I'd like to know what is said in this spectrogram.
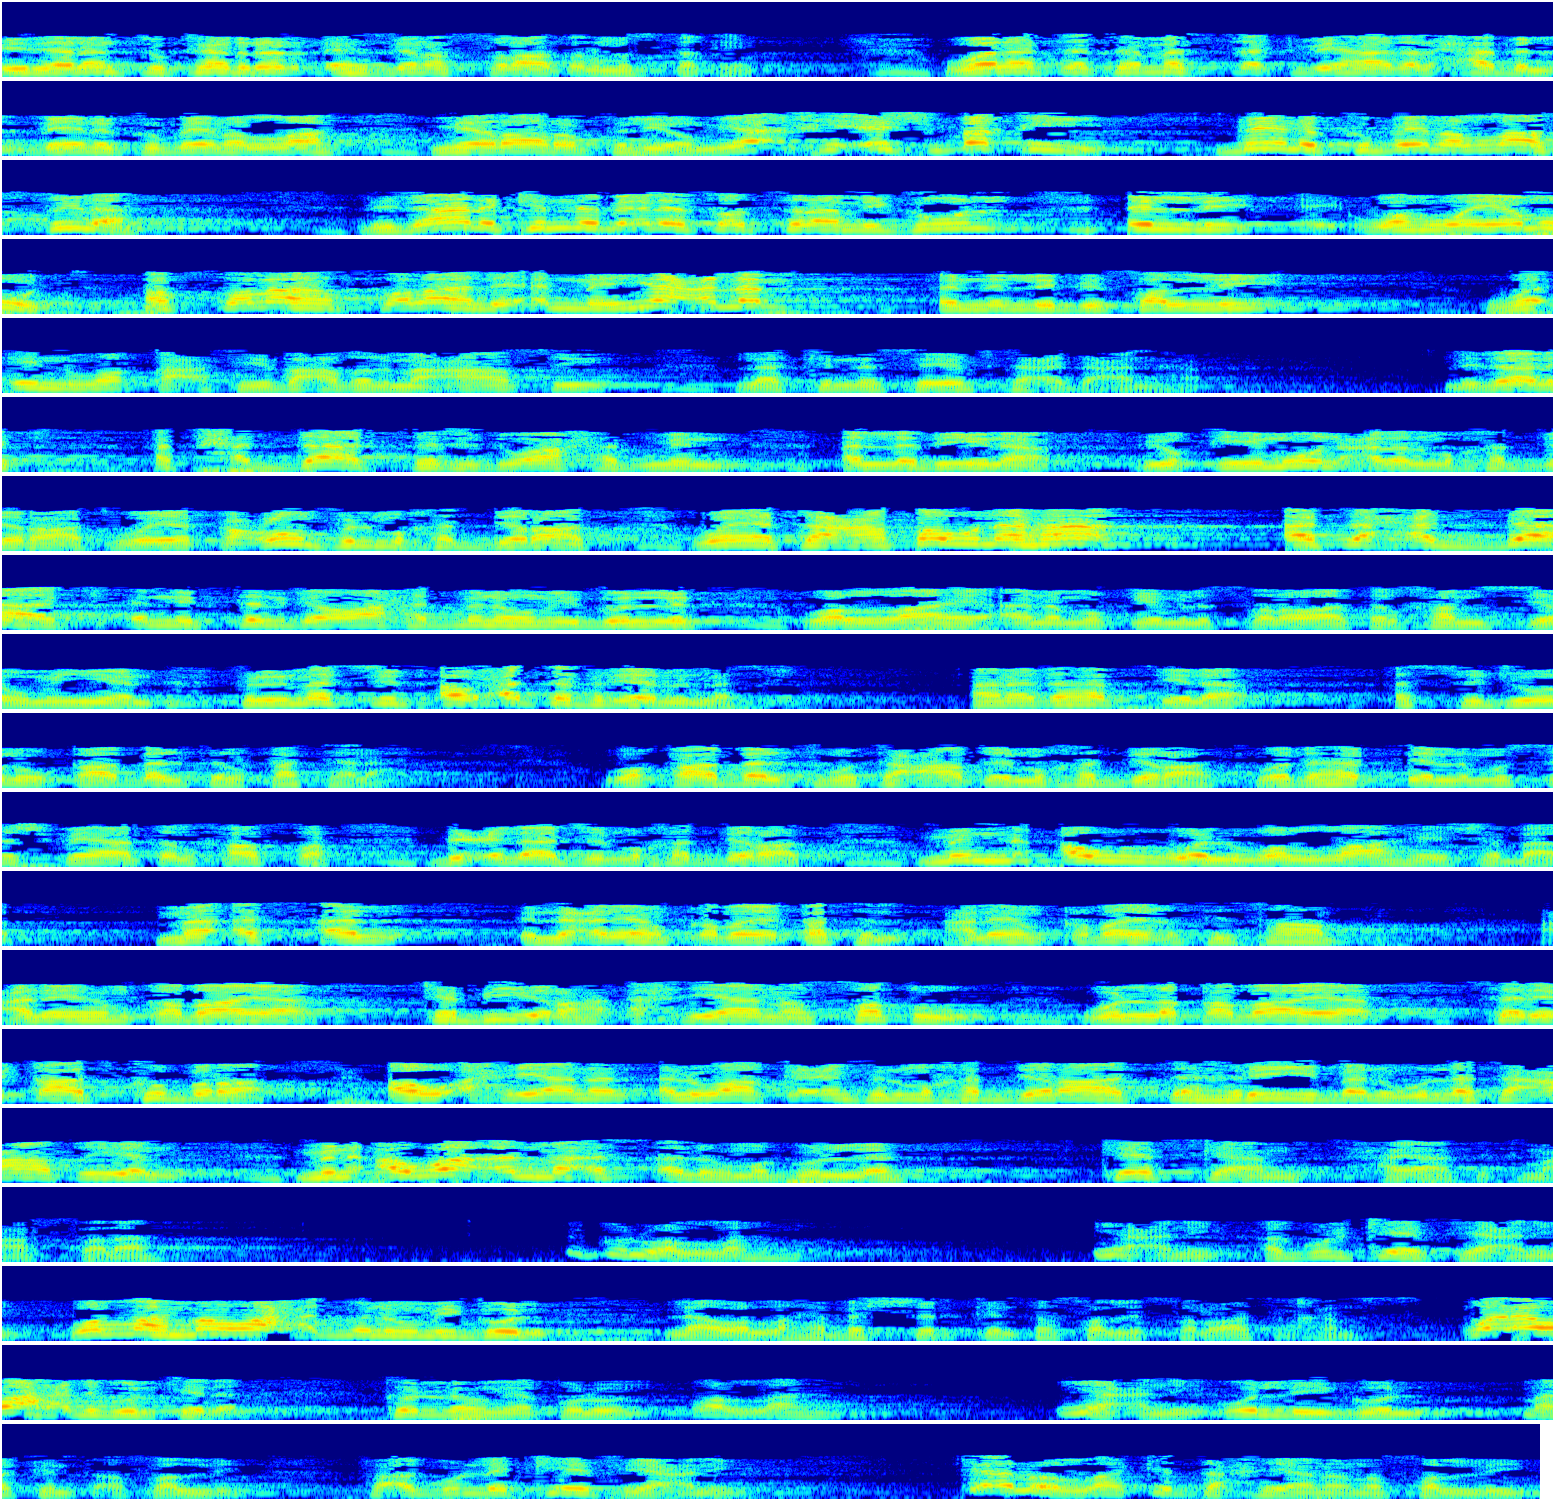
إذا لن تكرر اهدنا الصراط المستقيم. ولا تتمسك بهذا الحبل بينك وبين الله مرارا في اليوم. يا أخي إيش بقي بينك وبين الله صلة؟ لذلك النبي عليه الصلاة والسلام يقول اللي وهو يموت الصلاة الصلاة لأنه يعلم أن اللي بيصلي وإن وقع في بعض المعاصي لكنه سيبتعد عنها. لذلك أتحداك تجد واحد من الذين يقيمون على المخدرات ويقعون في المخدرات ويتعاطونها. أتحداك أنك تلقى واحد منهم يقول لك والله أنا مقيم للصلوات الخمس يوميا في المسجد أو حتى في غير المسجد. أنا ذهبت إلى السجون وقابلت القتلة وقابلت متعاطي المخدرات وذهبت إلى المستشفيات الخاصة بعلاج المخدرات. من أول والله يا شباب ما أسأل اللي عليهم قضايا قتل عليهم قضايا اغتصاب. عليهم قضايا كبيرة أحيانا سطو ولا قضايا سرقات كبرى أو أحيانا الواقعين في المخدرات تهريبا ولا تعاطيا. من أوائل ما أسألهم أقول له كيف كانت حياتك مع الصلاة؟ يقول والله يعني أقول كيف يعني؟ والله ما واحد منهم يقول لا والله أبشرك أنت صلي الصلوات الخمس. ولا واحد يقول كذا. كلهم يقولون والله يعني واللي يقول ما كنت أصلي. فأقول له كيف يعني؟ قال والله كنت أحيانا أصلي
